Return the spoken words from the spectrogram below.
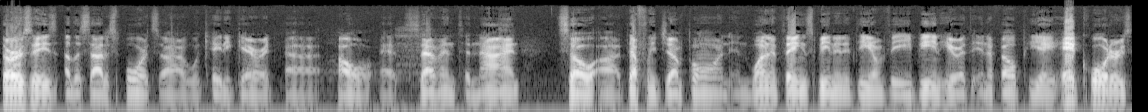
Thursdays, Other Side of Sports uh, with Katie Garrett, uh, all at 7 to 9. So uh, definitely jump on. And one of the things being in the DMV, being here at the NFLPA headquarters,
